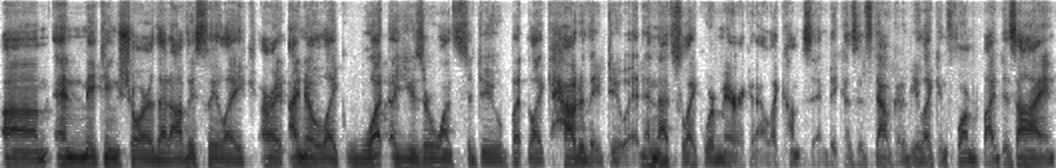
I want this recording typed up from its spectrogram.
um, and making sure that obviously like, all right, I know like what a user wants to do, but like how do they do it? And mm-hmm. that's like where Mirik and I like comes in because it's now going to be like informed by design,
